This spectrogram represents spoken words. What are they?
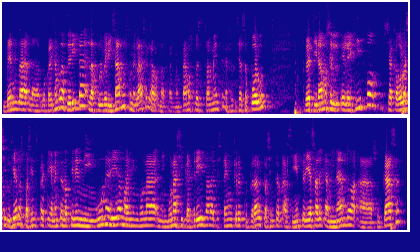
vemos la, la, localizamos la piedrita, la pulverizamos con el láser, la, la fragmentamos pues totalmente, se hace polvo retiramos el, equipo, se acabó la cirugía, los pacientes prácticamente no tienen ninguna herida, no hay ninguna, ninguna cicatriz, nada que se tengan que recuperar, el paciente al siguiente día sale caminando a, su casa.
